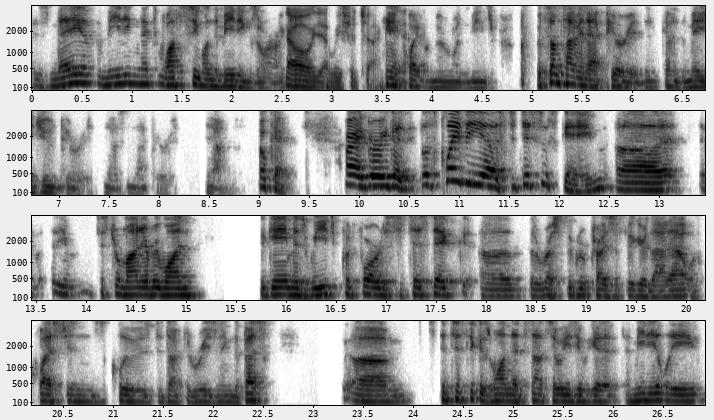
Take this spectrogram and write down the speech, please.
Is May a meeting next? We'll have to see when the meetings are. Oh yeah, we should check. I can't Yeah. quite remember when the meetings are, but sometime in that period, in kind of the May June period. Yes, in that period. Yeah. Okay. All right. Very good. Let's play the uh, statistics game. Uh, just to remind everyone, the game is we each put forward a statistic. Uh, the rest of the group tries to figure that out with questions, clues, deductive reasoning. The best um, statistic is one that's not so easy we get it immediately.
